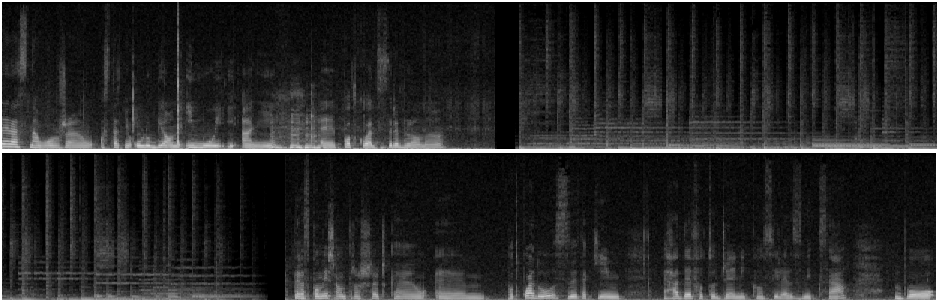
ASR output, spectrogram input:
Teraz nałożę ostatnio ulubiony i mój, i Ani e, podkład z Revlona. Teraz pomieszam troszeczkę podkładu z takim HD Photogenic Concealer z NYXa, bo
